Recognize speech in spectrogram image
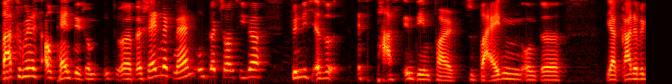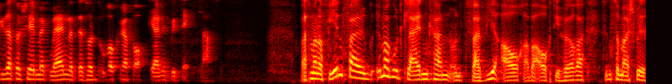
war zumindest authentisch. Und, und äh, bei Shane McMahon und bei John Cena finde ich, also es passt in dem Fall zu beiden und äh, ja, gerade wie gesagt, bei Shane McMahon, der soll den Oberkörper auch gerne bedeckt lassen. Was man auf jeden Fall immer gut kleiden kann, und zwar wir auch, aber auch die Hörer, sind zum Beispiel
